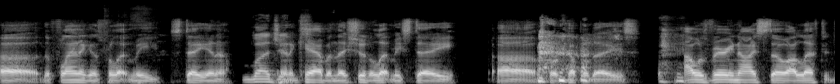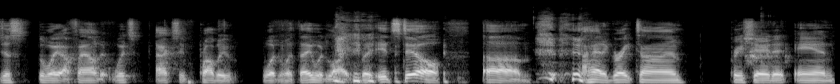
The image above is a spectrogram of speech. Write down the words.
uh the Flanagans for letting me stay in a in a cabin. They should have let me stay uh for a couple days. I was very nice though. I left it just the way I found it, which actually probably wasn't what they would like, but it's still um I had a great time. Appreciate it. And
